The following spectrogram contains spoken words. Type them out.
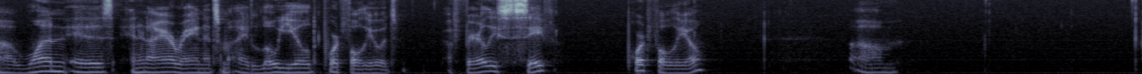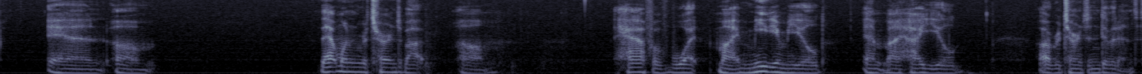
uh, one is in an IRA, and that's my low yield portfolio. It's a fairly safe portfolio. Um, and um, that one returns about um, half of what my medium yield and my high yield uh, returns and dividends.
